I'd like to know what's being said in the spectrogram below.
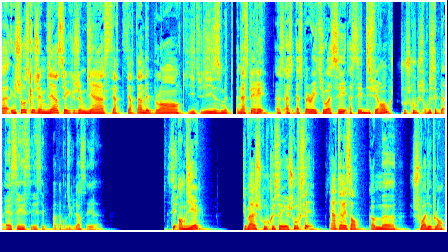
Euh, une chose que j'aime bien, c'est que j'aime bien cer- certains des plans qui utilisent un aspect, as- as- ratio assez, assez différent. Je, trouve que en plus, c'est eh, c'est- c'est c'est pas perpendiculaire, c'est euh, c'est biais. Je je trouve que c'est je trouve que c'est c'est intéressant comme euh, choix de plan.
